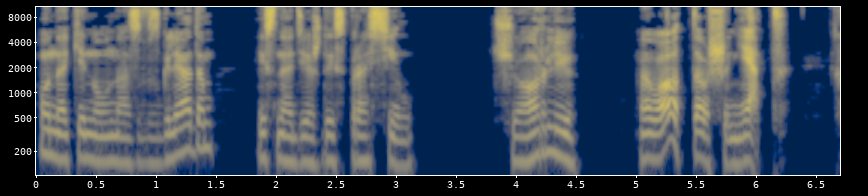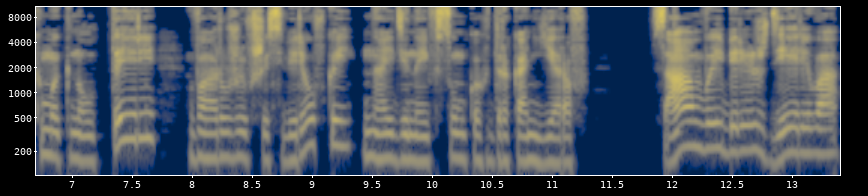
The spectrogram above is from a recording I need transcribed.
он окинул нас взглядом и с надеждой спросил. «Чарли?» «Вот уж нет!» — хмыкнул Терри, вооружившись веревкой, найденной в сумках драконьеров. «Сам выберешь дерево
